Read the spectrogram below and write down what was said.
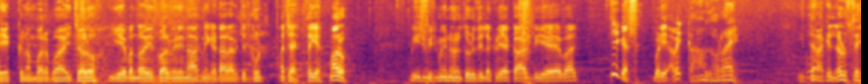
एक नंबर भाई, चलो, ये बंदा इस बार मेरी नाक नहीं कटा रहा विच इज़ गुड अच्छा है सही है, मारो। बीच बीच में इन्होंने थोड़ी सी लकड़ियाँ काट दी है बस ठीक है, बढ़िया। अबे, कहाँ दौड़ रहा है? इधर आके लड़ से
